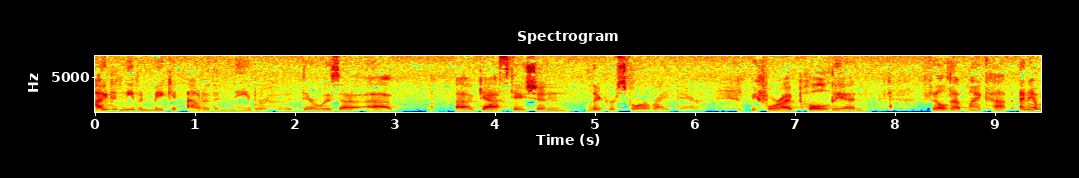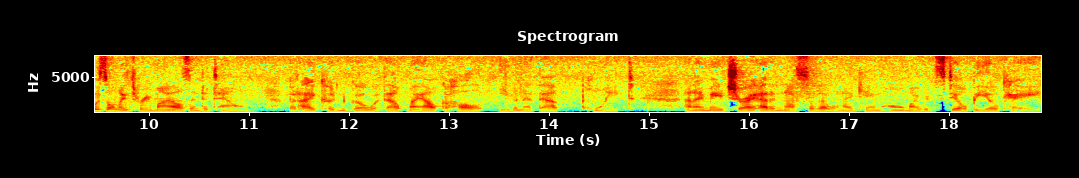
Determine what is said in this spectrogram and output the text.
I didn't even make it out of the neighborhood. There was a, a, a gas station liquor store right there. Before I pulled in, filled up my cup, and it was only three miles into town. But I couldn't go without my alcohol even at that point. And I made sure I had enough so that when I came home, I would still be okay.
